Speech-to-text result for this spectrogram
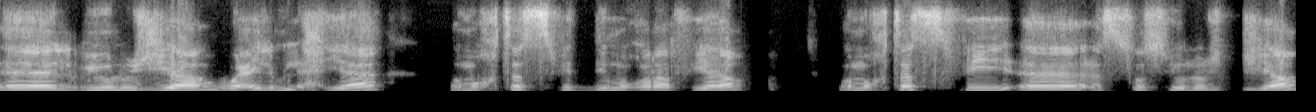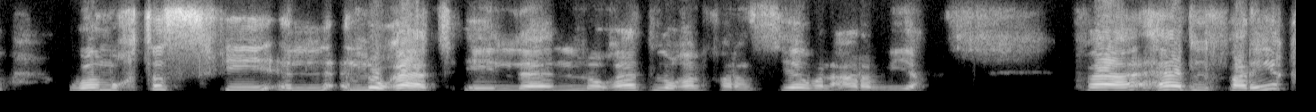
آه، البيولوجيا وعلم الإحياء ومختص في الديموغرافيا ومختص في آه، السوسيولوجيا ومختص في اللغات اللغات اللغة الفرنسية والعربية. فهذا الفريق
